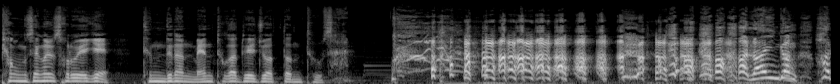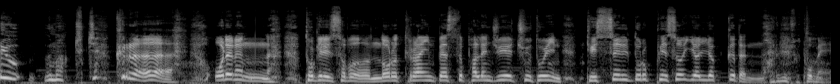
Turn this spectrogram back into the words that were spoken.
평생을 서로에게 든든한 멘토가 돼주었던 두 사람. 아 라인강 하류 음악 축제? 그래. 올해는 독일 서부 노르트라인 베스트팔렌주의 주도인 뒤셀도르프에서 열렸거든. 봄에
